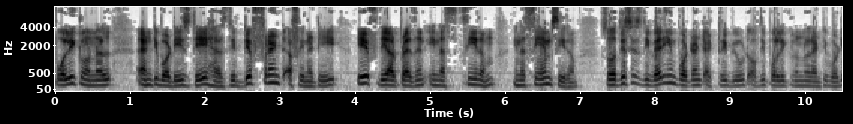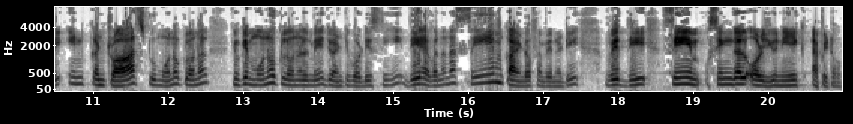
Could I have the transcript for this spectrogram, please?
polyclonal antibodies they has the different affinity if they are present in a serum in a same serum so this is the very important attribute of the polyclonal antibody in contrast to monoclonal क्योंकि monoclonal में जो antibodies थी they have a same kind of affinity with the same single or unique epitope.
